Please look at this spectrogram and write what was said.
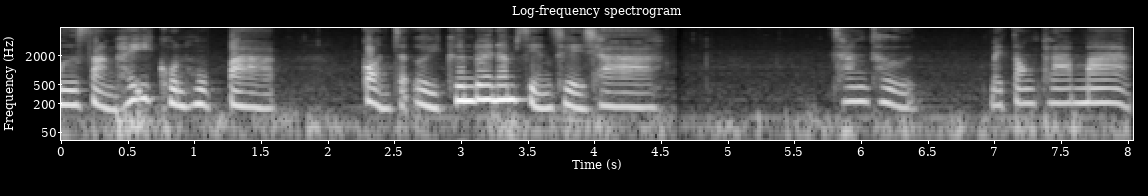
มือสั่งให้อีกคนหุบปาก ก่อนจะเอ่ยขึ้นด้วยน้ำเสียงเฉยชา ช่างเถิด ไม่ต้องพลาดมาก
